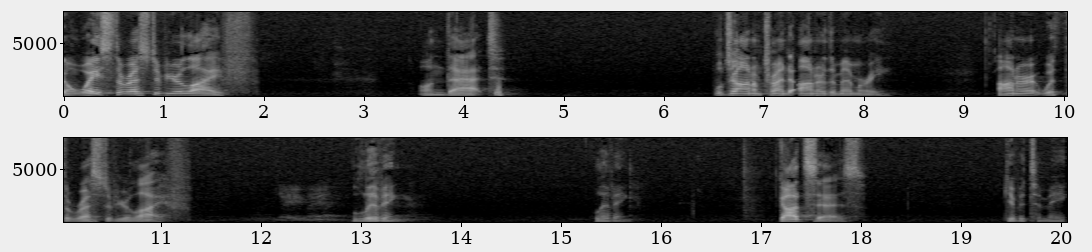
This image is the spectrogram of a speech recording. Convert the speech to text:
Don't waste the rest of your life on that. Well, John, I'm trying to honor the memory. Honor it with the rest of your life. Amen. Living. Living. God says, Give it to me.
